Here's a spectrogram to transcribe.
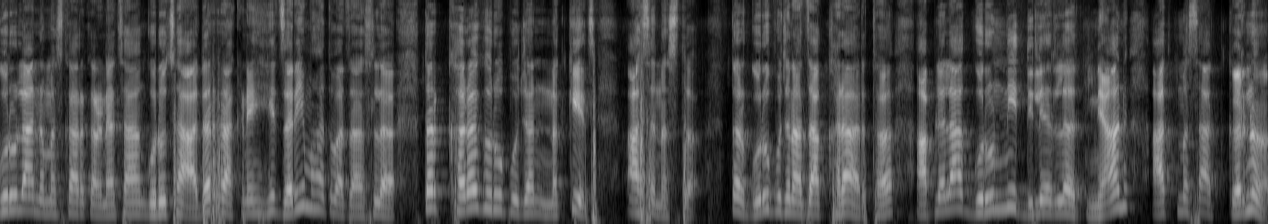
गुरुला नमस्कार करण्याचा गुरुचा आदर राखणे हे जरी महत्त्वाचं असलं तर खरं गुरुपूजन नक्कीच असं नसतं. तर गुरुपूजनाचा खरा अर्थ आपल्याला गुरूंनी दिलेलं ज्ञान आत्मसात करणं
